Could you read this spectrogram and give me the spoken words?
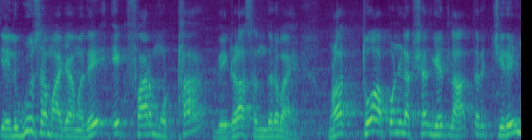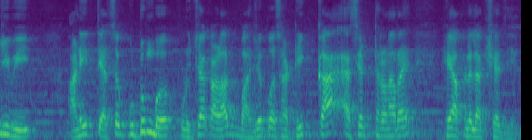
तेलुगू समाजामध्ये एक फार मोठा वेगळा संदर्भ आहे. मुळात तो आपण लक्षात घेतला तर चिरंजीवी आणि त्याचं कुटुंब पुढच्या काळात भाजपसाठी काय ॲसेट ठरणार आहे हे आपल्या लक्षात येईल.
